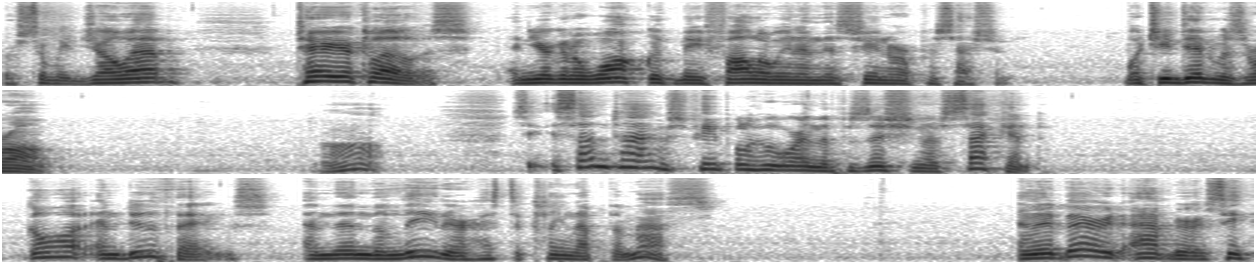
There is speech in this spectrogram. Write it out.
or excuse me, Joab, tear your clothes, and you're going to walk with me following in this funeral procession. What you did was wrong. Ah. See, sometimes people who are in the position of second go out and do things, and then the leader has to clean up the mess. And they buried Abner. See,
